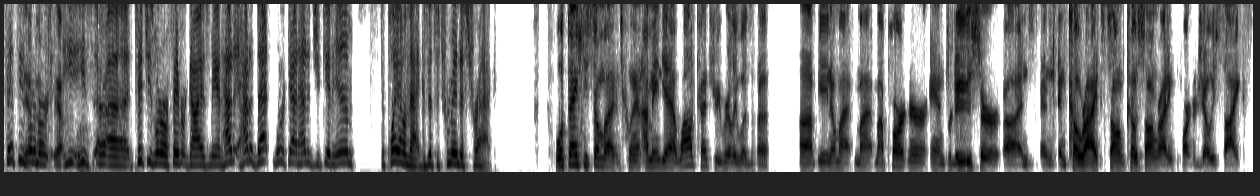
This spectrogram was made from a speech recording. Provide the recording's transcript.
Fitzy's Yeah, one of our yeah. he, he's uh Tichy's one of our favorite guys, man. How did how did that work out? How did you get him to play on that? Because it's a tremendous track. Well, thank you so much, Clint. I mean, yeah, Wild Country really was a, uh, you know, my my my partner and producer uh, and and and co-write song co-songwriting partner Joey Sykes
